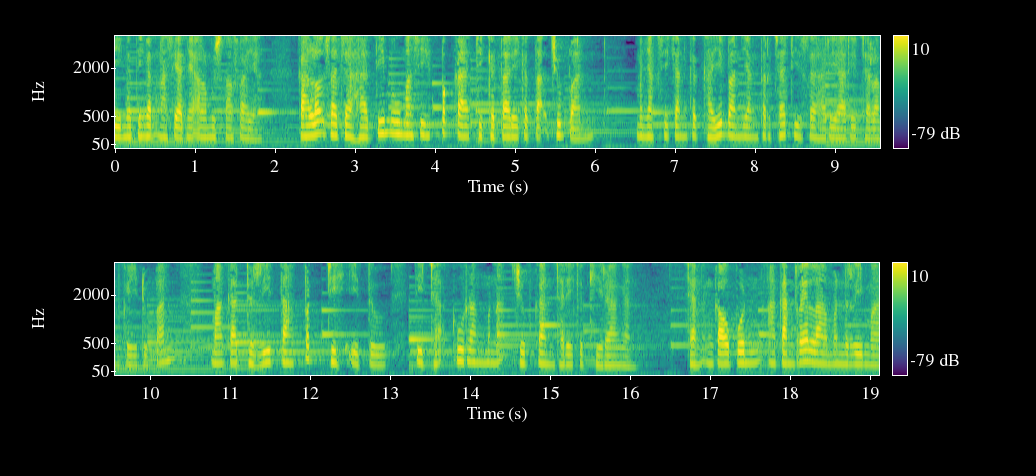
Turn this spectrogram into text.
Diingat-ingat nasihatnya Al-Mustafa ya. Kalau saja hatimu masih peka digetari ketakjuban, menyaksikan kegaiban yang terjadi sehari-hari dalam kehidupan, maka derita pedih itu tidak kurang menakjubkan dari kegirangan. Dan engkau pun akan rela menerima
